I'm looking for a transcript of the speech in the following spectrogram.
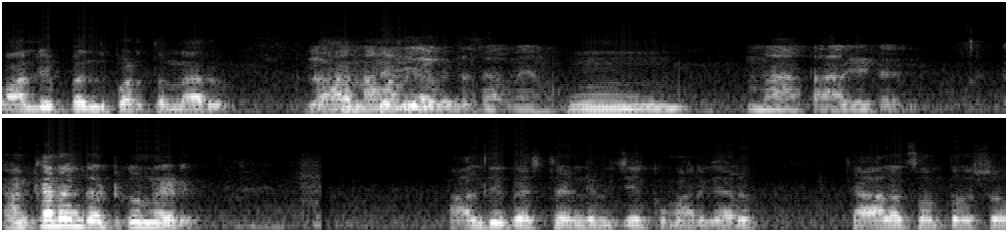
వాళ్ళు ఇబ్బంది పడుతున్నారు. కంకణం కట్టుకున్నాడు. ఆల్ ది బెస్ట్ అండి విజయ్ కుమార్ గారు. చాలా సంతోషం.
